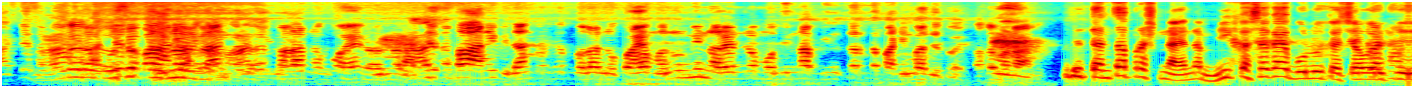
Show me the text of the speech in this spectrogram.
राज्यसभा आणि विधान परिषद मला नको आहे. राज्यसभा आणि विधान परिषद मला नको आहे म्हणून मी नरेंद्र मोदींना बिनशर्त पाठिंबा देतोय असं म्हणाले म्हणजे त्यांचा प्रश्न आहे ना मी कसं काय बोलू त्याच्यावरती?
